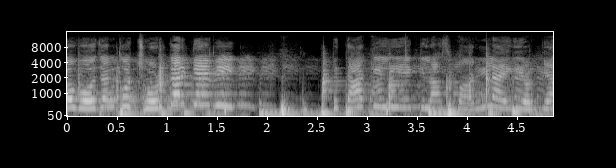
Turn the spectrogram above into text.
तो भोजन को छोड़ कर के भी पिता के लिए एक गिलास पानी लाएगी और क्या?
